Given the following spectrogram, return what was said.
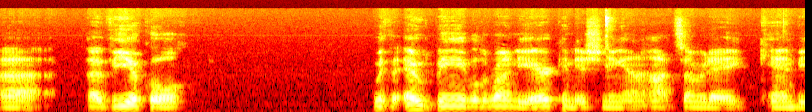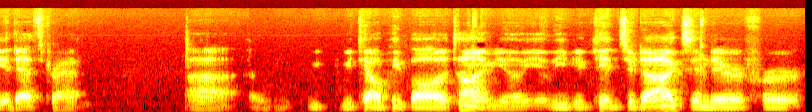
uh, a vehicle without being able to run the air conditioning on a hot summer day can be a death trap. Uh, we, we tell people all the time, you know, you leave your kids or dogs in there for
